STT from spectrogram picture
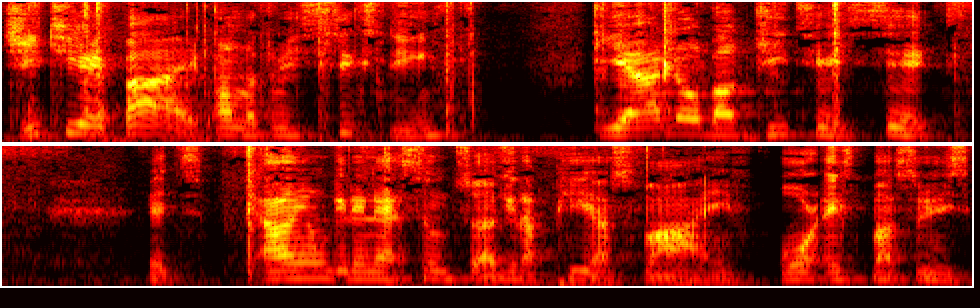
GTA 5 on the 360. Yeah, I know about GTA 6. It's I don't get in that soon so I get a PS5 or Xbox Series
